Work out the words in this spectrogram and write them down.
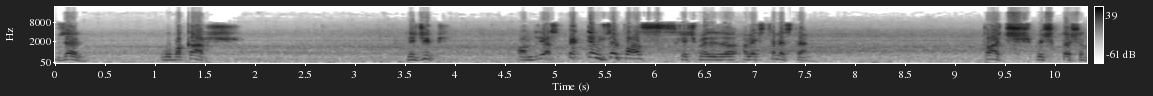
Güzel. Bu Bakar. Necip. Andreas Beck'ten güzel pas. Geçmedi de Alex Teles'ten. Taç Beşiktaş'ın.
